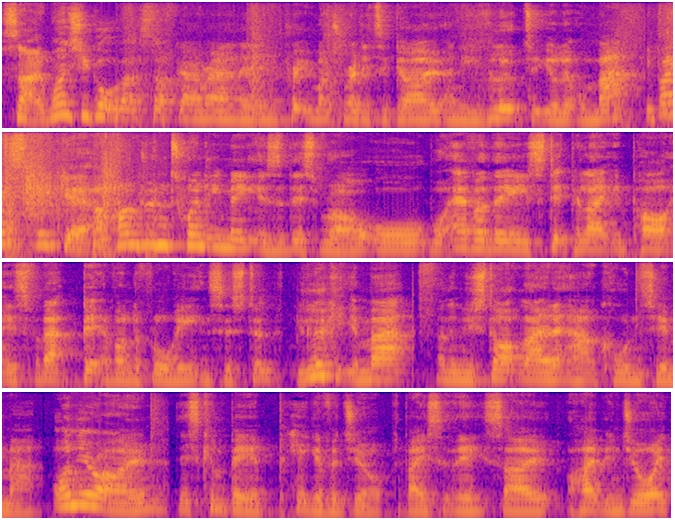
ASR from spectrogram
So once you've got all that stuff going around then, you're pretty much ready to go and you've looked at your little map. You basically get 120 metres of this roll or whatever the stipulated part is for that bit of underfloor heating system. You look at your map and then you start laying it out according to your map. On your own, this can be a pig of a job basically. So I hope you enjoy.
